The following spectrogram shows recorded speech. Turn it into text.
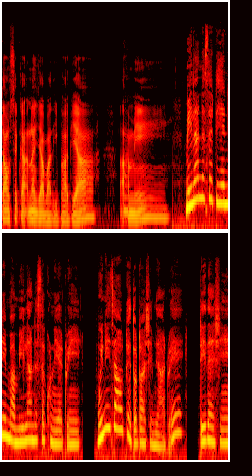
တောင်းဆက်ကအနံ့ကြပါသည်ပါဗျာအာမင်မေလ21ရက်နေ့မှမေလ29ရက်တွင်မွေးနေ့ကြောက်တဲ့တော်တာရှင်များအတွက် ဒေသရှင်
